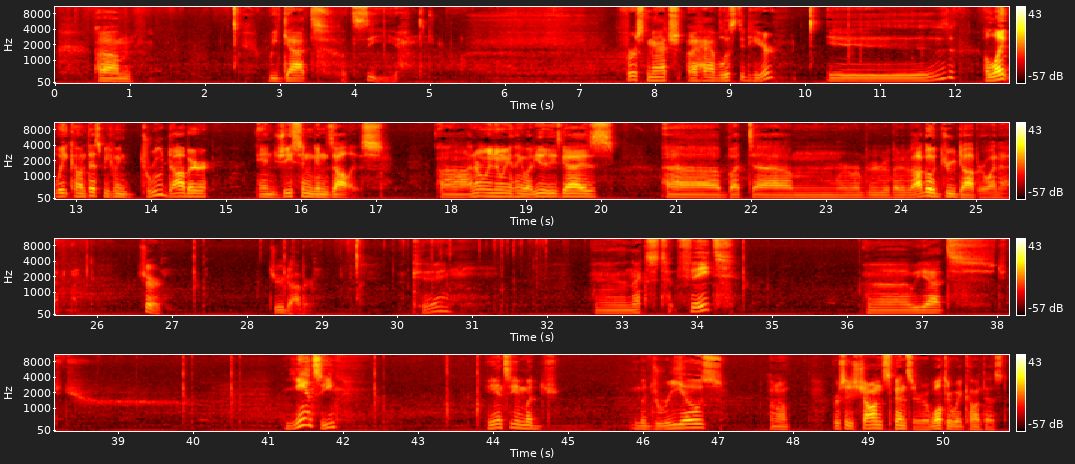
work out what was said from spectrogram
um, we got let's see first match i have listed here is a lightweight contest between drew dober and jason gonzalez uh, i don't really know anything about either of these guys uh, but um, I'll go Drew Dober. Why not? Sure. Drew Dober. Okay. And next fate. Uh, we got Yancey. Yancey Mad- Madrios. I don't know versus Sean Spencer, a welterweight contest.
